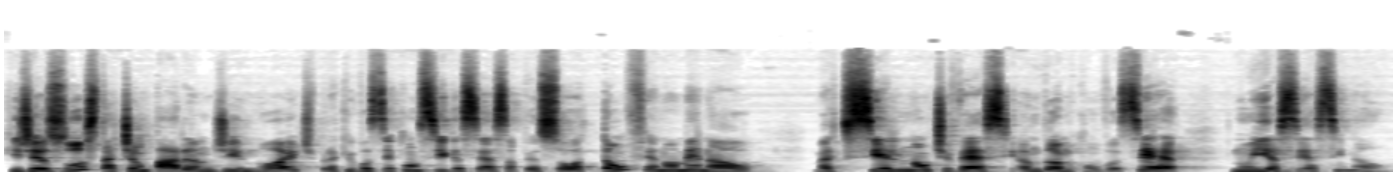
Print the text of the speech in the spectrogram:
Que Jesus está te amparando dia e noite para que você consiga ser essa pessoa tão fenomenal. Mas que se ele não tivesse andando com você, não ia ser assim, não.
